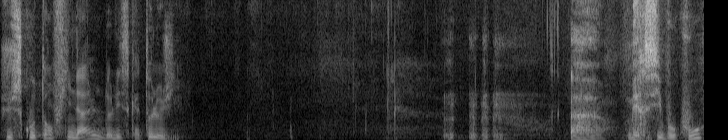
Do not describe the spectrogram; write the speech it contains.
jusqu'au temps final de l'eschatologie. Euh, merci beaucoup.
